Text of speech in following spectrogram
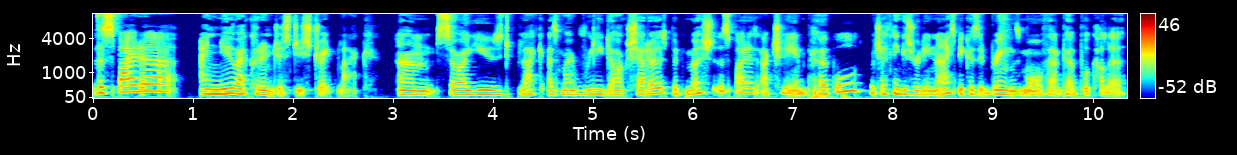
the spider, I knew I couldn't just do straight black. Um, so I used black as my really dark shadows, but most of the spiders actually in purple, which I think is really nice because it brings more of that purple color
